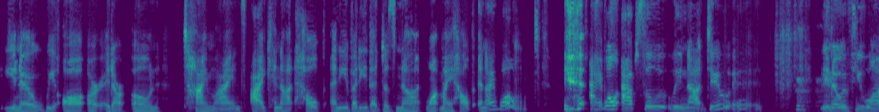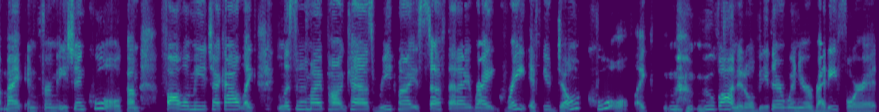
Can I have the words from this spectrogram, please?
You know, we all are in our own timelines. I cannot help anybody that does not want my help, and I won't. I will absolutely not do it. You know, if you want my information, cool. Come follow me, check out, like, listen to my podcast, read my stuff that I write. Great. If you don't, cool. Like, move on. It'll be there when you're ready for it.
